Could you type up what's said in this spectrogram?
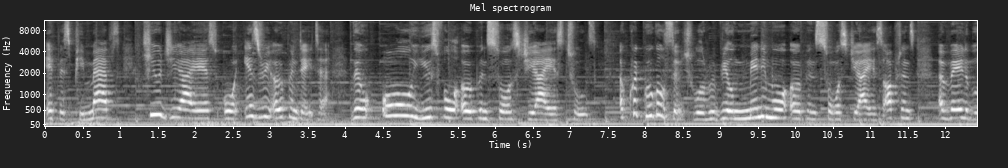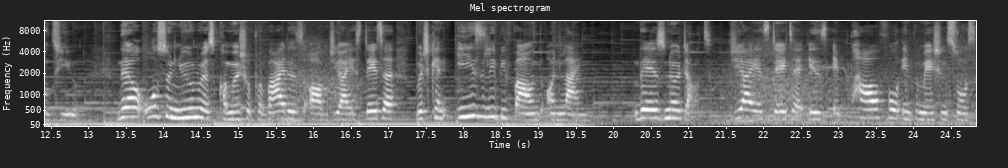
FSP Maps, QGIS, or Esri Open Data. They're all useful open source GIS tools. A quick Google search will reveal many more open source GIS options available to you. There are also numerous commercial providers of GIS data which can easily be found online. There is no doubt, GIS data is a powerful information source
